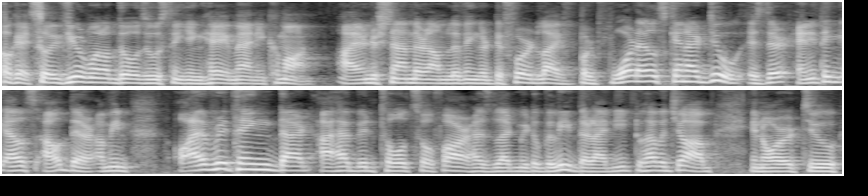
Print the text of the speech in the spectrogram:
Okay, so if you're one of those who's thinking, hey, Mani, come on, I understand that I'm living a deferred life, but what else can I do? Is there anything else out there? I mean, everything that I have been told so far has led me to believe that I need to have a job in order to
